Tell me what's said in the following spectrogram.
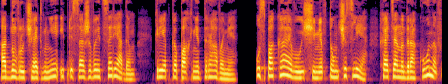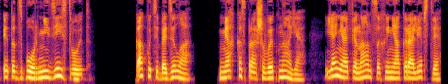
Одну вручает мне и присаживается рядом. Крепко пахнет травами, успокаивающими в том числе. хотя на драконов этот сбор не действует. Как у тебя дела? мягко спрашивает Ная. Я не о финансах и не о королевстве.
